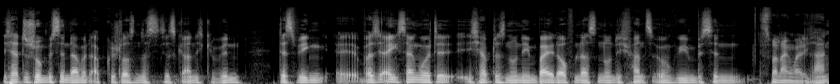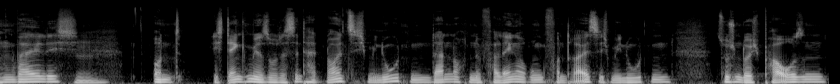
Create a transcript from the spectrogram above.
Ich hatte schon ein bisschen damit abgeschlossen, dass ich das gar nicht gewinnen. Deswegen, äh, was ich eigentlich sagen wollte, ich habe das nur nebenbei laufen lassen und ich fand es irgendwie ein bisschen Das war langweilig. langweilig. Hm. Und ich denke mir so, das sind halt 90 Minuten, dann noch eine Verlängerung von 30 Minuten, zwischendurch Pausen,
